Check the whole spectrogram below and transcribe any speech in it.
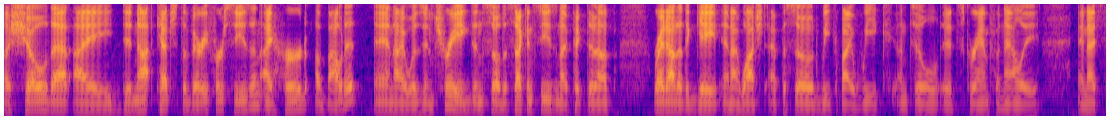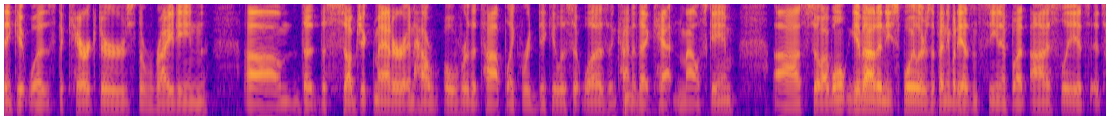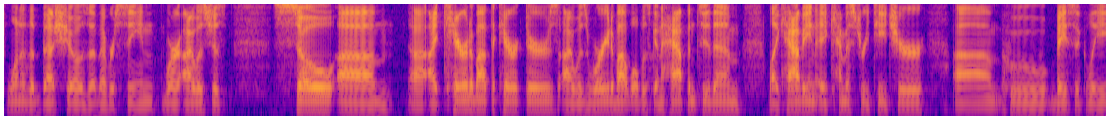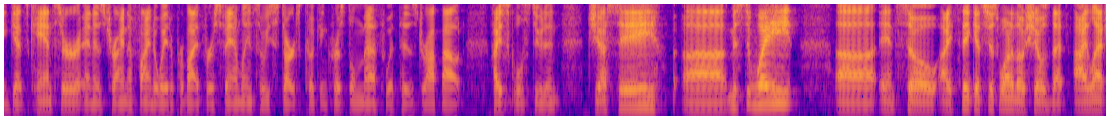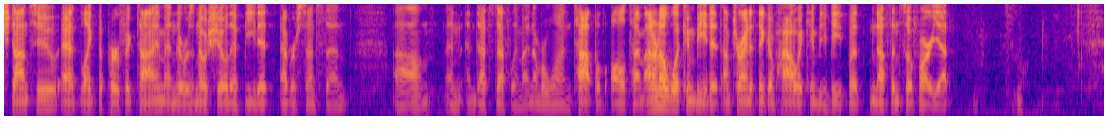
a show that I did not catch the very first season. I heard about it and I was intrigued. And so the second season, I picked it up right out of the gate and I watched episode week by week until its grand finale. And I think it was the characters, the writing, um, the the subject matter and how over the top like ridiculous it was and kind of that cat and mouse game. Uh, so I won't give out any spoilers if anybody hasn't seen it, but honestly, it's it's one of the best shows I've ever seen. Where I was just so um, uh, I cared about the characters. I was worried about what was going to happen to them, like having a chemistry teacher um, who basically gets cancer and is trying to find a way to provide for his family. And so he starts cooking crystal meth with his dropout high school student, Jesse, uh, Mr. White. Uh, and so I think it's just one of those shows that I latched onto at like the perfect time, and there was no show that beat it ever since then. Um, and and that's definitely my number one top of all time. I don't know what can beat it. I'm trying to think of how it can be beat, but nothing so far yet.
